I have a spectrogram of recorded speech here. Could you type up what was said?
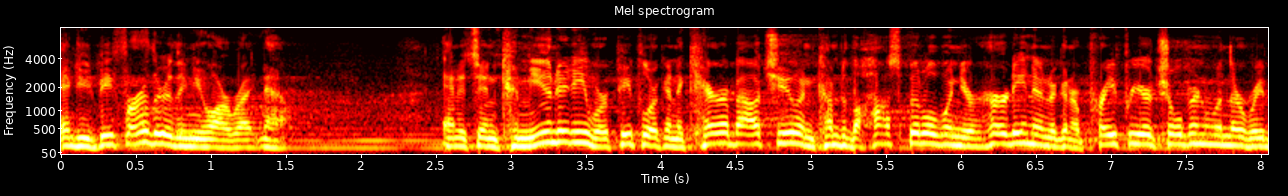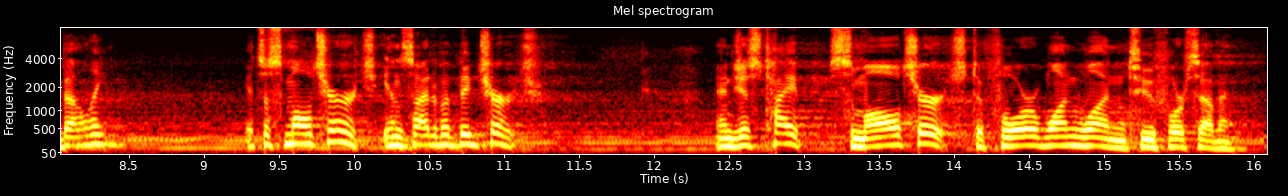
and you'd be further than you are right now. And it's in community where people are going to care about you and come to the hospital when you're hurting and are going to pray for your children when they're rebelling. It's a small church inside of a big church. And just type small church to 411 247.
